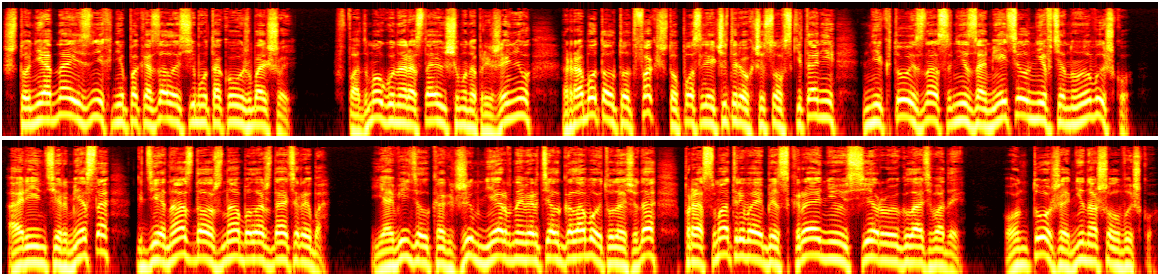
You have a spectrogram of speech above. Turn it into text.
что ни одна из них не показалась ему такой уж большой. В подмогу нарастающему напряжению работал тот факт, что после четырех часов скитаний никто из нас не заметил нефтяную вышку, ориентир места, где нас должна была ждать рыба. Я видел, как Джим нервно вертел головой туда-сюда, просматривая бескрайнюю серую гладь воды. Он тоже не нашел вышку.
